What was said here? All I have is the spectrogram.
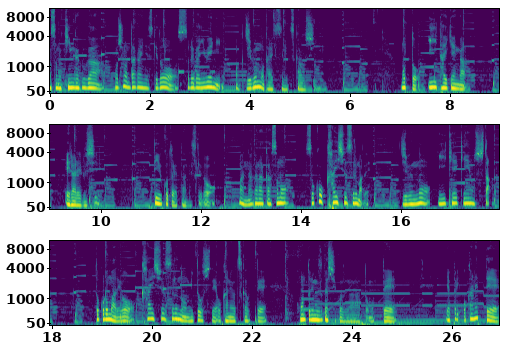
その金額がもちろん高いんですけどそれがゆえにまあ自分も大切に使うしもっといい体験が得られるしっていうことやったんですけどまあなかなかそのそこを回収するまで自分のいい経験をしたところまでを回収するのを見通してお金を使うって本当に難しいことだなと思ってやっぱりお金って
